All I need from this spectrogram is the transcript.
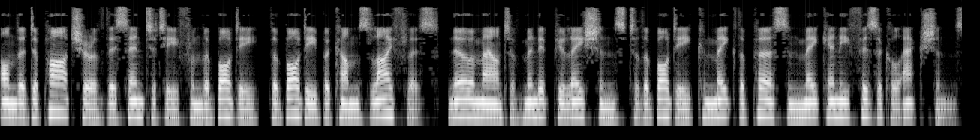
On the departure of this entity from the body, the body becomes lifeless, no amount of manipulations to the body can make the person make any physical actions.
